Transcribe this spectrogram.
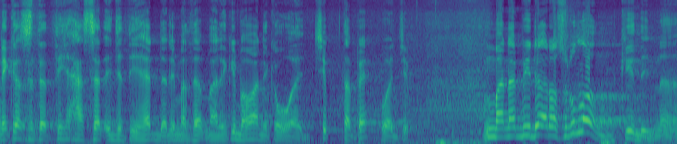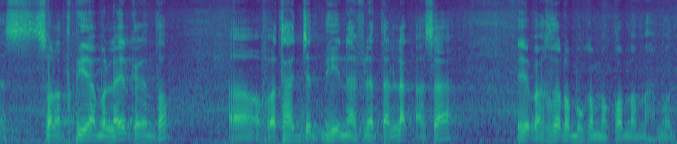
Nikah seteti hasil ijtihad dari mazhab Maliki bahwa nikah wajib tapi wajib. Mana bidak Rasulullah? Kidinas. Salat qiyamul lail kan tu uh, fatahajjat bihi nafilatan lak asa ya akhdar rabbuka maqama mahmud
